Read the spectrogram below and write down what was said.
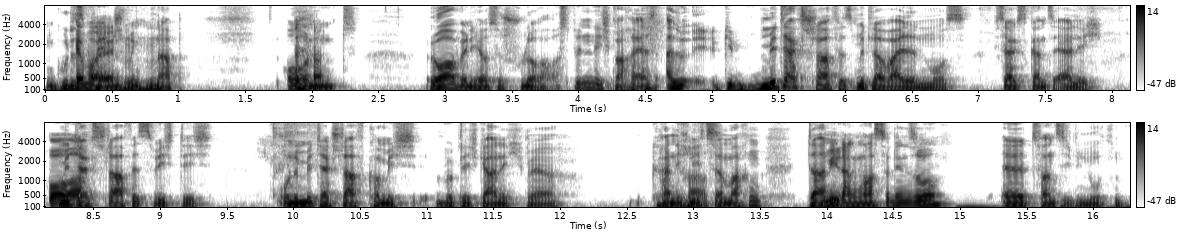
Ein gutes Pferd schwingt mhm. knapp. Und ja, wenn ich aus der Schule raus bin, ich mache erst, also Mittagsschlaf ist mittlerweile ein Muss. Ich sage es ganz ehrlich. Oh. Mittagsschlaf ist wichtig. Ohne Mittagsschlaf komme ich wirklich gar nicht mehr, kann ich Krass. nichts mehr machen. Dann, Wie lange machst du den so? Äh, 20 Minuten.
